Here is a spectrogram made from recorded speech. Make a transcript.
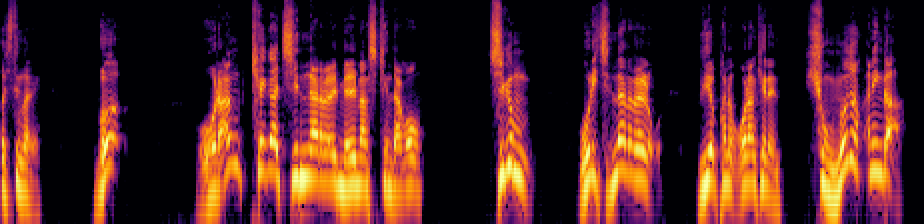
어쨌든 간에 뭐 오랑캐가 진나라를 멸망시킨다고? 지금 우리 진나라를 위협하는 오랑캐는 흉노족 아닌가?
